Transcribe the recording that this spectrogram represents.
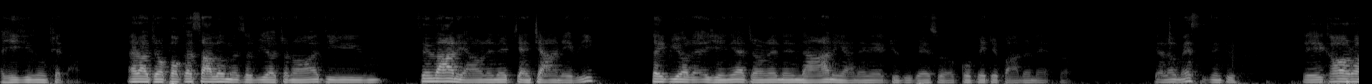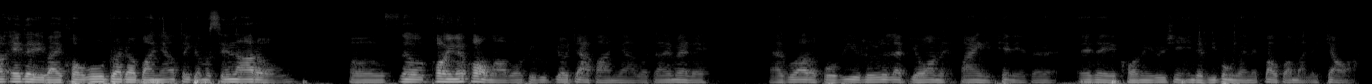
အရေးကြီးဆုံးဖြစ်တာအဲ့တော့ကျွန်တော် podcast စလုပ်မယ်ဆိုပြီးတော့ကျွန်တော်ဒီစဉ်းစားနေရအောင်လည်းပြန်ကြာနေပြီတိတ်ပြီးတော့လည်းအရင်ကကျွန်တော်လည်းနားနေရနေအတူတူပဲဆိုတော့ covid တွေပါလို့ねဆိုတော့ပြန်လုပ်မယ် season 2ဒီခေါက်တော့ဧည့်သည်တွေပါခေါ်ဖို့အတွက်တော့ဘာညာတိတ်တော့မစင်းစားတော့ဘူးဟိုဆိုခေါ်ရင်လည်းခေါ်မှာပေါ့တူတူပြောကြပါညာပေါ့ဒါပေမဲ့လည်းအခုကတော့ပို့ပြီးလိုလိုလက်ပြောရမယ်အပိုင်းတွေဖြစ်နေတဲ့အတွက်ဧည့်သည်ခေါ်နေလို့ရှိရင် interview ပုံစံနဲ့ပေါက်သွားမှလည်းကြောက်อ่ะ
